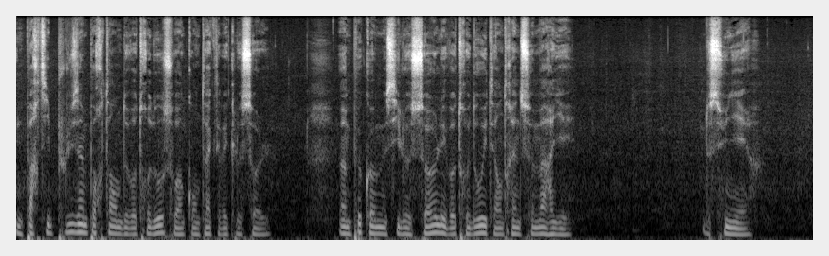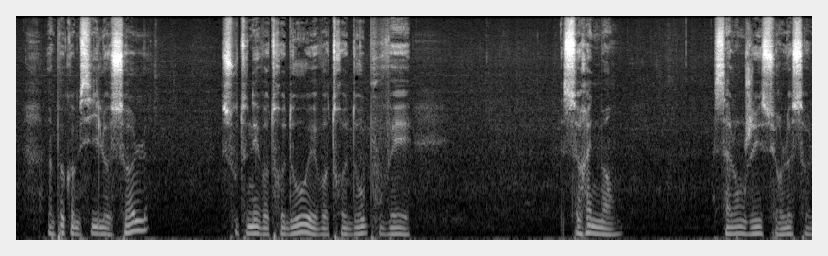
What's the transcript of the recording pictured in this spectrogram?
une partie plus importante de votre dos soit en contact avec le sol. Un peu comme si le sol et votre dos étaient en train de se marier, de s'unir. Un peu comme si le sol soutenait votre dos et votre dos pouvait sereinement s'allonger sur le sol.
